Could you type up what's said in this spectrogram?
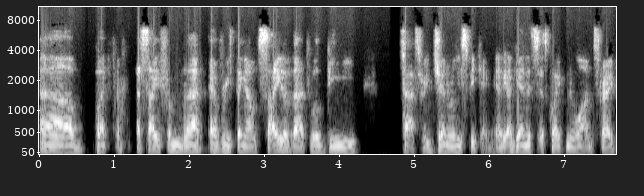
uh, but aside from that, everything outside of that will be tax free, generally speaking. And again, it's, it's quite nuanced, right?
